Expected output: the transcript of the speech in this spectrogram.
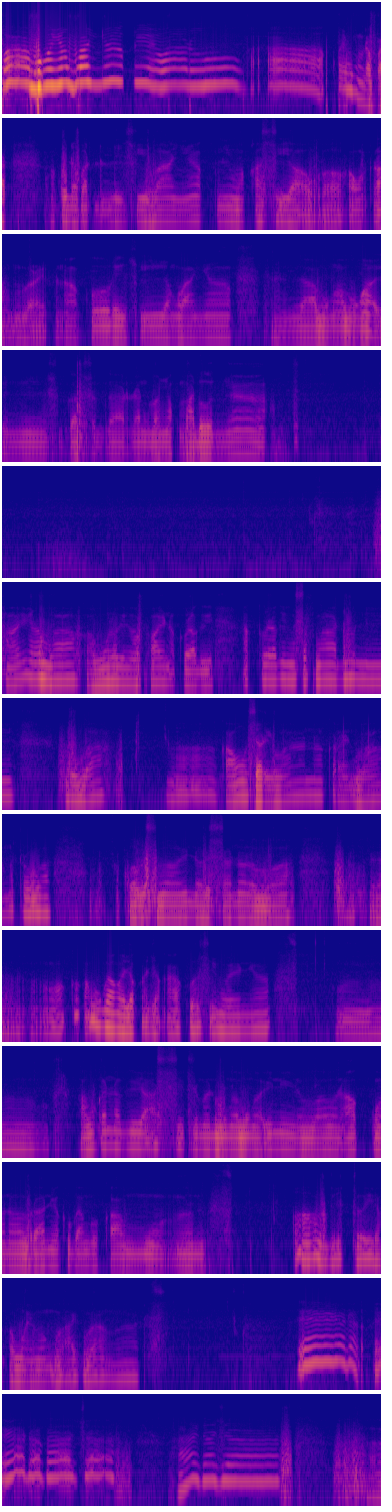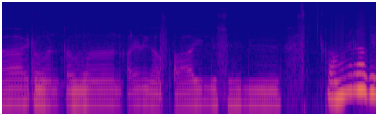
wah bunganya banyak nih waduh. Ah, aku emang dapat aku dapat rezeki banyak nih makasih ya Allah. Kamu telah memberikan aku rezeki yang banyak. Sehingga bunga-bunga ini segar-segar dan banyak madunya Hai Lembah, kamu lagi ngapain? Aku lagi aku lagi ngesep madu nih. Lembah, ah, kamu dari mana? Keren banget Lembah. Aku habis main dari sana Lembah. Ya, oh, kok kamu gak ngajak-ngajak aku sih mainnya? Hmm, kamu kan lagi asik dengan bunga-bunga ini Lembah. Aku mana berani aku ganggu kamu. Oh begitu ya kamu emang baik banget. Eh ada eh ada gajah. Hai gajah. Hai teman-teman, kalian ngapain di sini? Kami lagi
